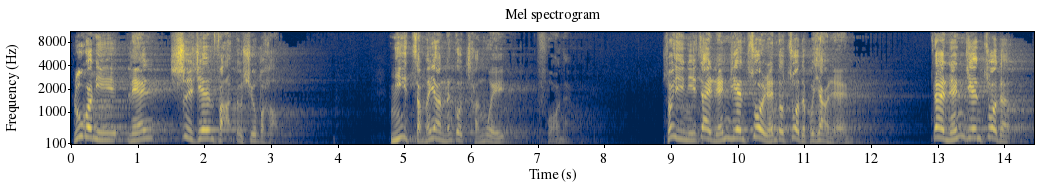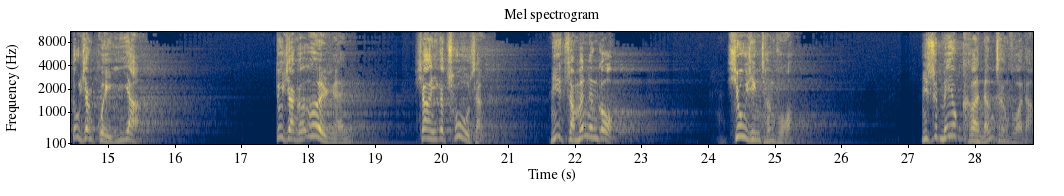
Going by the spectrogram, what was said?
如果你连世间法都修不好，你怎么样能够成为佛呢？所以你在人间做人都做的不像人，在人间做的都像鬼一样。都像个恶人，像一个畜生，你怎么能够修行成佛？你是没有可能成佛的。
